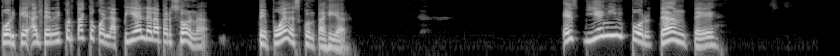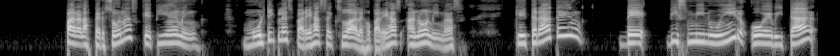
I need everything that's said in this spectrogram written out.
porque al tener contacto con la piel de la persona, te puedes contagiar. Es bien importante para las personas que tienen múltiples parejas sexuales o parejas anónimas que traten de disminuir o evitar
